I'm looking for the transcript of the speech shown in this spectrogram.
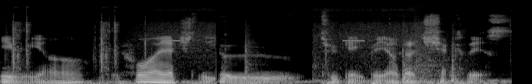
Here we are. Before I actually go to gate B, I'm gonna check this.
